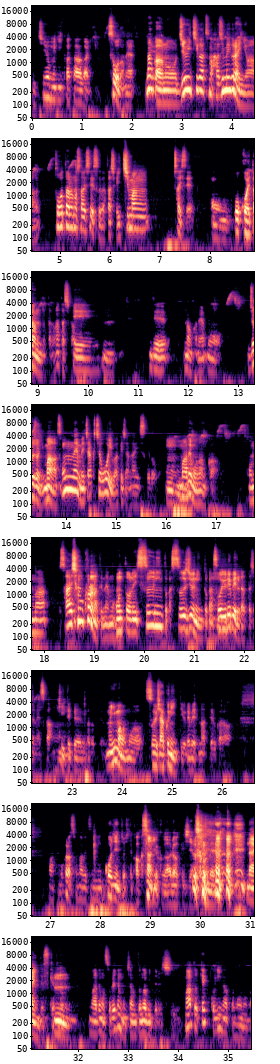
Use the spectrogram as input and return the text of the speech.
一応右肩上がり。そうだね。なんかあの、11月の初めぐらいには、トータルの再生数が確か1万再生を超えたんだったかな、確か。えうん。で、なんかね、もう、徐々に、まあ、そんなね、めちゃくちゃ多いわけじゃないですけど、うん。まあでもなんか、こんな、最初の頃なんてね、もう本当に数人とか数十人とかそういうレベルだったじゃないですか。うん聞いてくれる方って。もう今はもう数百人っていうレベルになってるから。まあ、僕らそんな別に個人として拡散力があるわけじゃね。ないんですけど。うん。まあでもそれでもちゃんと伸びてるし、まああと結構いいなと思うのが、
